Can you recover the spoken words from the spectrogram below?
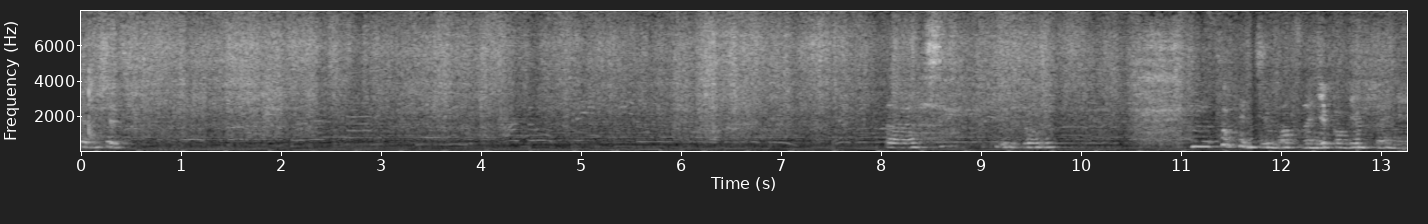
kręczeć. Teraz pierdolę. No to będzie mocne niepowiększenie.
